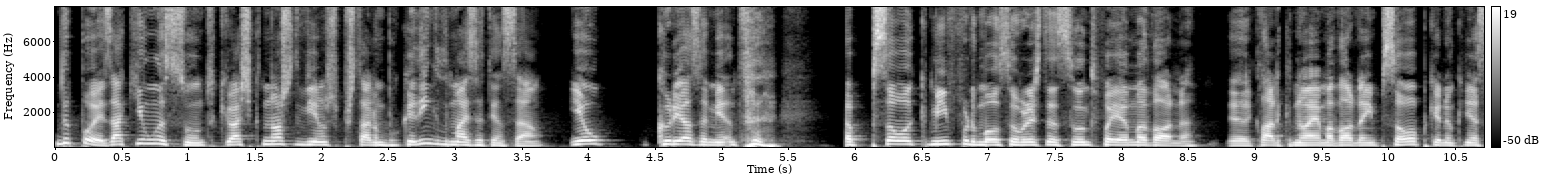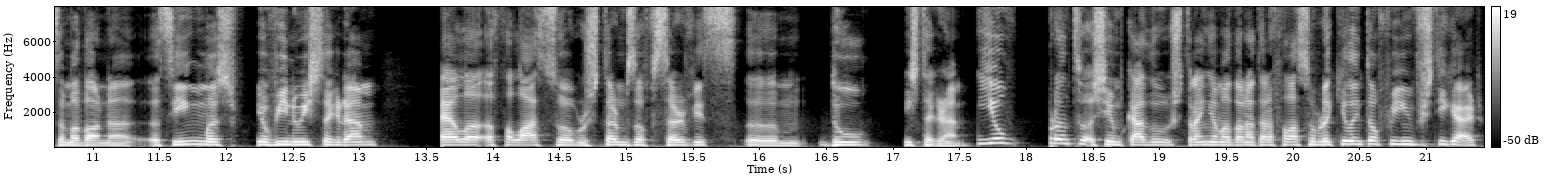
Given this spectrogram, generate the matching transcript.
Depois, há aqui um assunto que eu acho que nós devíamos prestar um bocadinho de mais atenção. Eu, curiosamente, a pessoa que me informou sobre este assunto foi a Madonna. Eh, claro que não é Madonna em pessoa, porque eu não conheço a Madonna assim, mas eu vi no Instagram ela a falar sobre os Terms of Service um, do Instagram. E eu, pronto, achei um bocado estranho a Madonna estar a falar sobre aquilo, então fui investigar.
